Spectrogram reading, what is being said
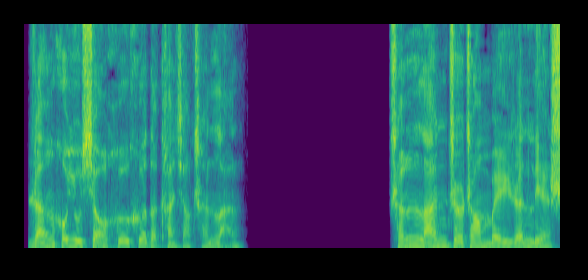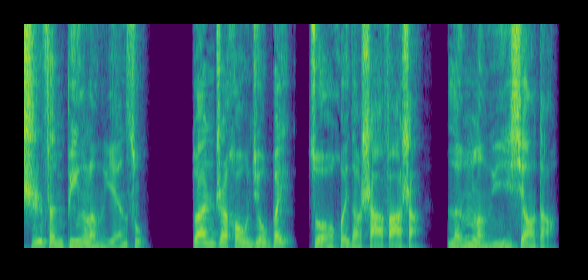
然后又笑呵呵地看向陈兰。陈兰这张美人脸十分冰冷严肃，端着红酒杯坐回到沙发上，冷冷一笑，道。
